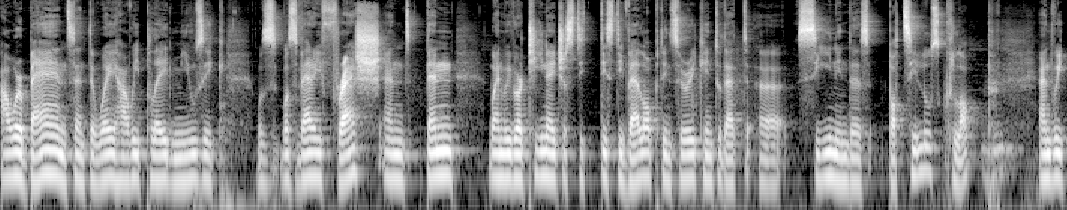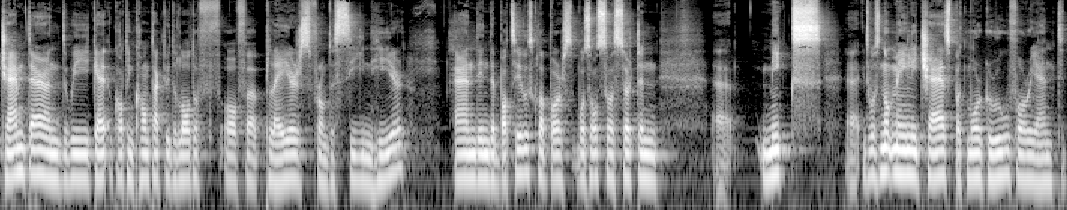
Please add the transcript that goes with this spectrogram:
our bands and the way how we played music was was very fresh. And then when we were teenagers this developed in Zurich into that uh, scene in the Bazillus Club. Mm-hmm. And we jammed there and we get, got in contact with a lot of, of uh, players from the scene here. And in the Bazillus Club was, was also a certain uh, mix. Uh, it was not mainly jazz but more groove oriented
